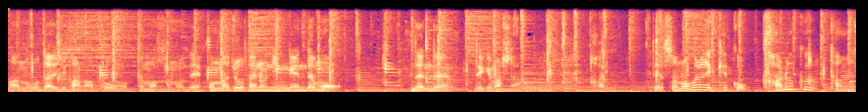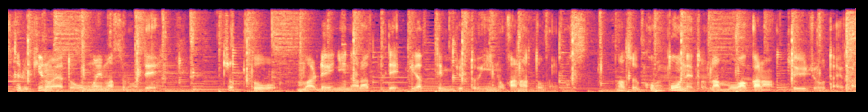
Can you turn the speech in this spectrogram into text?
あの大事かなと思ってますのでこんな状態の人間でも全然できました。はい。でそのぐらい結構軽く試せる機能やと思いますのでちょっと、まあ、例に習ってやってみるといいのかなと思います。まずコンポーネント何もわからんという状態から、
